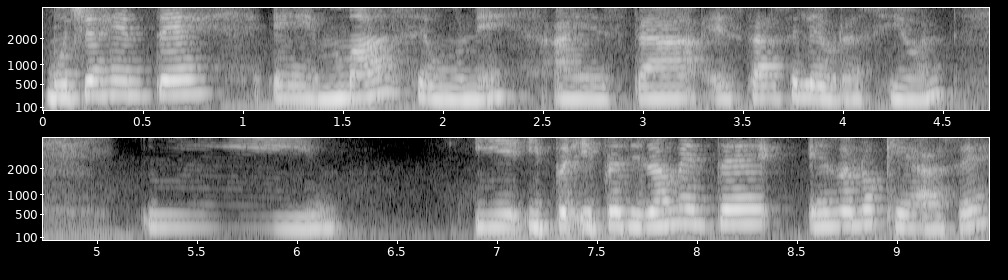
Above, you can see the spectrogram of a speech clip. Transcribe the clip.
Mucha gente eh, más se une a esta, esta celebración y, y, y precisamente eso es lo que hace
